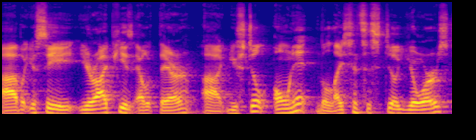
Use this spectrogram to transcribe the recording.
Uh, but you'll see your IP is out there. Uh, you still own it. The license is still yours.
